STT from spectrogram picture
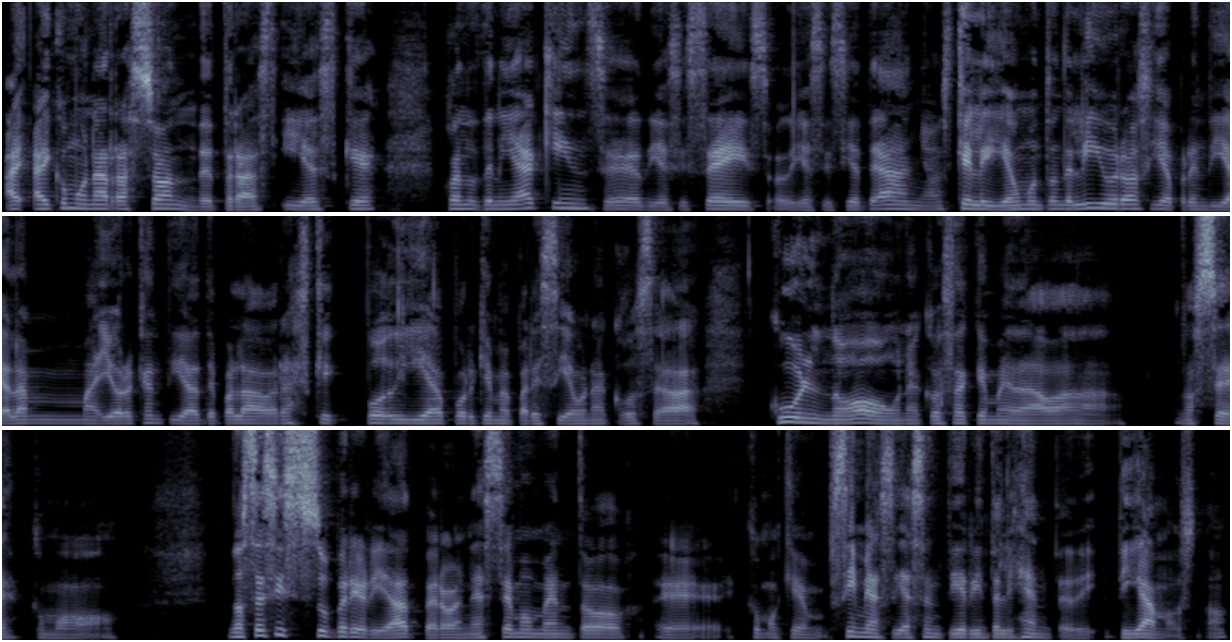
hay, como una razón detrás y es que cuando tenía 15, 16 o 17 años, que leía un montón de libros y aprendía la mayor cantidad de palabras que podía porque me parecía una cosa cool, ¿no? O una cosa que me daba, no sé, como no sé si superioridad, pero en ese momento eh, como que sí me hacía sentir inteligente, digamos, ¿no?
